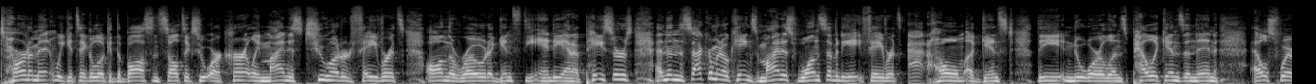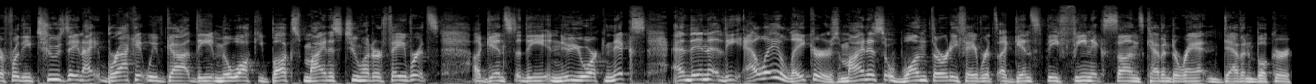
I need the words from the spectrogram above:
tournament. We can take a look at the Boston Celtics who are currently minus 200 favorites on the road against the Indiana Pacers. And then the Sacramento Kings minus 178 favorites at home against the New Orleans Pelicans. And then elsewhere for the Tuesday night bracket, we've got the Milwaukee Bucks minus 200 favorites against the New York Knicks. And then the LA Lakers minus 130 favorites against the Phoenix Suns, Kevin Durant and Devin Booker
